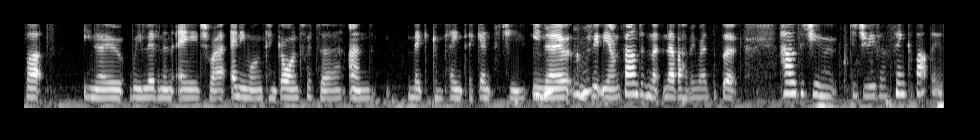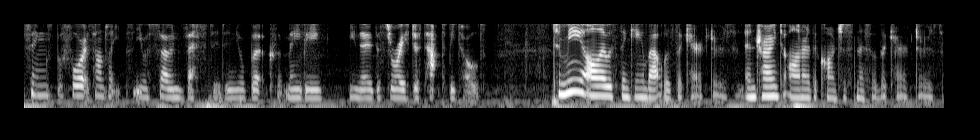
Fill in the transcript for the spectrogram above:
but you know, we live in an age where anyone can go on Twitter and make a complaint against you, you mm-hmm, know, mm-hmm. completely unfounded, ne- never having read the book. How did you did you even think about those things before? It sounds like you were so invested in your book that maybe you know the story just had to be told. To me, all I was thinking about was the characters and trying to honor the consciousness of the characters.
